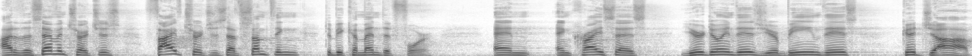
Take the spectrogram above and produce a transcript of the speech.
Out of the seven churches, five churches have something to be commended for. And, and Christ says, You're doing this, you're being this, Good job.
